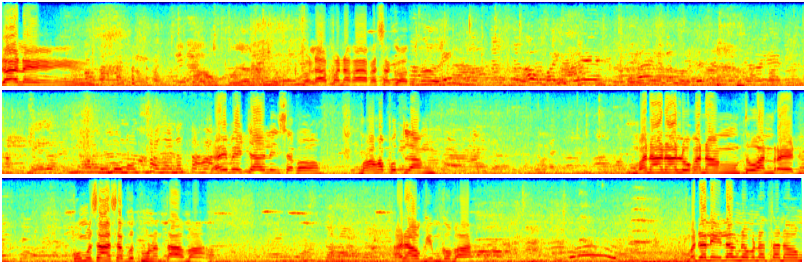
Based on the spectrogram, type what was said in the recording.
challenge. Wala pa nakakasagot. Ako munang sanga ng tahanan. Dahil may challenge ako, makakapot lang. Mananalo ka ng 200 kung masasagot mo ng tama. Ano, game ko ba? Madali lang naman ang tanong.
